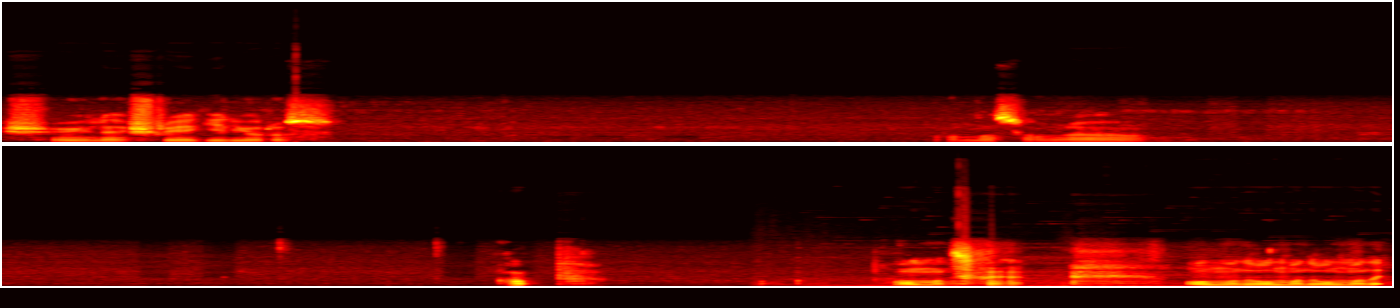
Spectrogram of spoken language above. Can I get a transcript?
Şöyle şuraya geliyoruz. Ondan sonra hop olmadı. olmadı olmadı olmadı.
